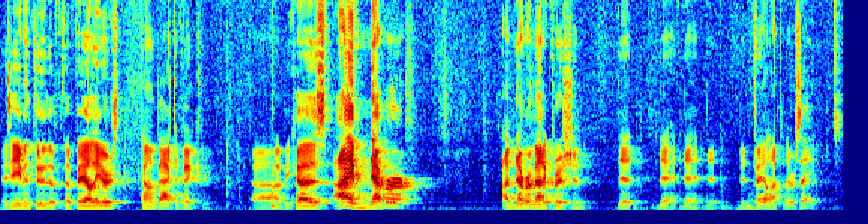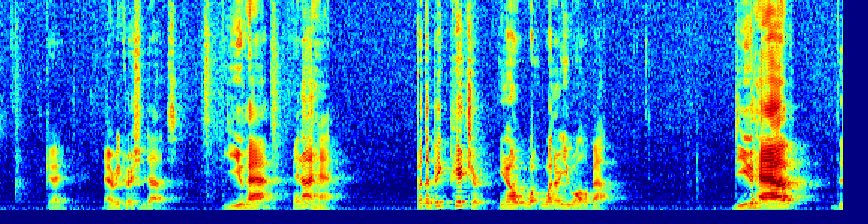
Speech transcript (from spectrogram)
is even through the, the failures, come back to victory. Uh, because I have never, I've never met a Christian that, that, that, that didn't fail after they were saved. Okay? Every Christian does. You have, and I have. But the big picture, you know, what, what are you all about? Do you have the,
